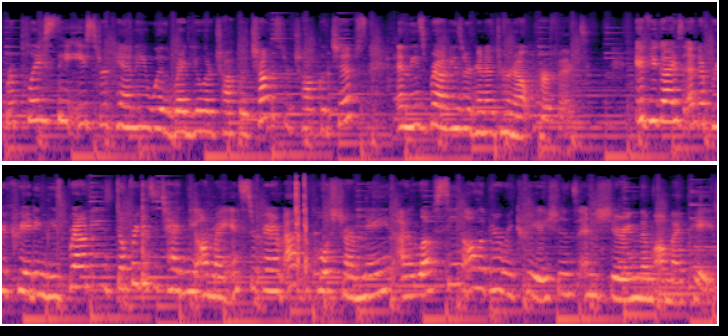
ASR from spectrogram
replace the Easter candy with regular chocolate chunks or chocolate chips, and these brownies are gonna turn out perfect. If you guys end up recreating these brownies, don't forget to tag me on my Instagram at Nicole Sharmaine. I love seeing all of your recreations and sharing them on my page.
